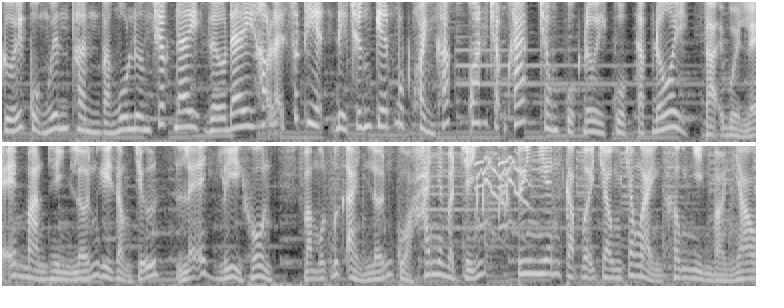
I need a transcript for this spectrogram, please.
cưới của Nguyên Thuần và Ngô Lương trước đây. Giờ đây họ lại xuất hiện để chứng kiến một khoảnh khắc quan trọng khác trong cuộc đời của cặp đôi. Tại buổi lễ, màn hình lớn ghi dòng chữ lễ ly hôn và một bức ảnh lớn của hai nhân vật chính. Tuy nhiên, cặp vợ chồng trong ảnh không nhìn vào nhau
